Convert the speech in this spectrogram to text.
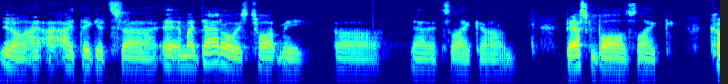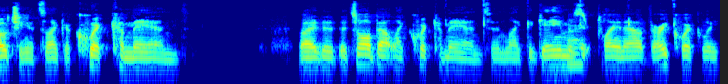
you know, I, I I think it's uh, and my dad always taught me uh, that it's like um, basketball is like coaching. It's like a quick command right? It, it's all about like quick commands and like the game is playing out very quickly.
